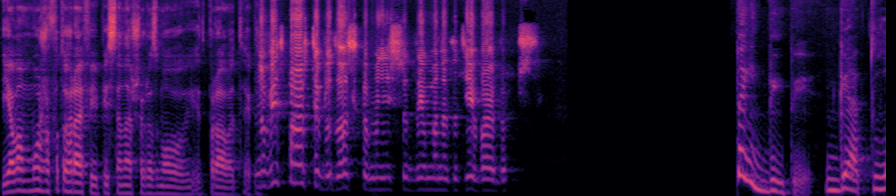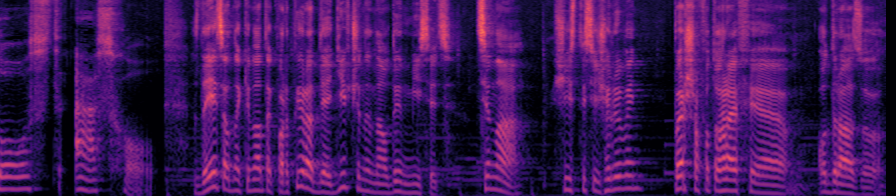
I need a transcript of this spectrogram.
Я вам можу фотографії після нашої розмови відправити. Ну відправте, будь ласка, мені сюди, у мене тут є вайбер. Та йди ти, get lost, asshole. Здається, однокімнатна квартира для дівчини на один місяць. Ціна 6 тисяч гривень. Перша фотографія одразу.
